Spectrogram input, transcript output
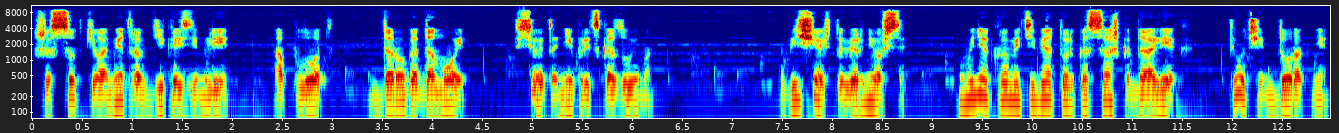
600 километров дикой земли, оплот, дорога домой. Все это непредсказуемо. Обещай, что вернешься. У меня кроме тебя только Сашка да Олег. Ты очень дорог мне».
